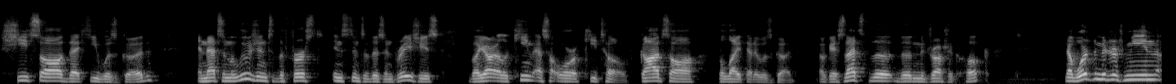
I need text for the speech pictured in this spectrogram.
She saw that he was good, and that's an allusion to the first instance of this in Bereshis. Vayar elakim es haor kitov. God saw the light that it was good. Okay, so that's the the midrashic hook. Now, what does the midrash mean?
